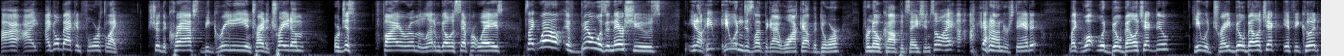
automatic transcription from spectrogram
I, I, I go back and forth like, should the Krafts be greedy and try to trade him or just fire him and let him go his separate ways? It's like, well, if Bill was in their shoes, you know, he, he wouldn't just let the guy walk out the door for no compensation. So I, I, I kind of understand it. Like, what would Bill Belichick do? He would trade Bill Belichick if he could.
